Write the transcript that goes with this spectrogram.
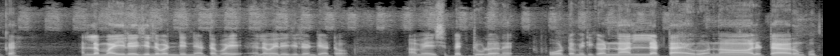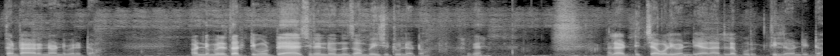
ഓക്കെ നല്ല മൈലേജുള്ള വണ്ടി തന്നെ കേട്ടോ നല്ല മൈലേജുള്ള വണ്ടി കേട്ടോ അമേഷ് പെട്രോളാണ് ഓട്ടോമാറ്റിക്കാണ് നല്ല ടയറുമാണ് നാല് ടയറും പുത്തൻ ടയറിന്റെ വണ്ടി വരും കേട്ടോ വണ്ടിമേൽ തട്ടിമുട്ട് ആക്സിഡന്റ് ഒന്നും സംഭവിച്ചിട്ടില്ല കേട്ടോ ഓക്കെ? നല്ല അടിച്ചവളി വണ്ടിയാണ് നല്ല വൃത്തിയുള്ള വണ്ടി കേട്ടോ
